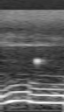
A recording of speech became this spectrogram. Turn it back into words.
Ooh.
